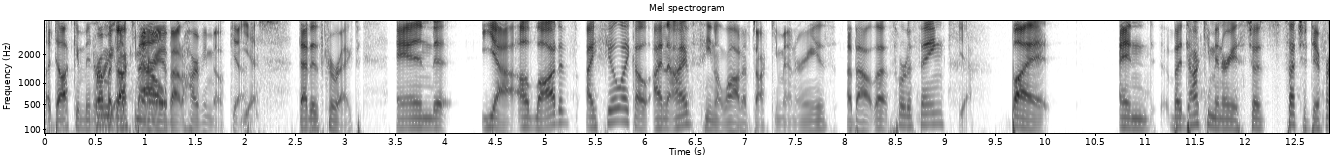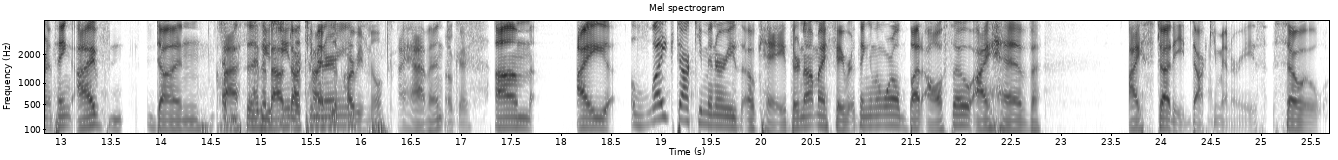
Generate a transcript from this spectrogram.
a documentary from a documentary about, about, Harvey Milk. Yes, Yes. that is correct. And yeah, a lot of I feel like, a, and I've seen a lot of documentaries about that sort of thing. Yeah. but and but documentary is just such a different thing. I've done classes have you about seen The documentaries. Times of Harvey Milk? I haven't. Okay. Um, I like documentaries. Okay, they're not my favorite thing in the world, but also I have I studied documentaries, so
